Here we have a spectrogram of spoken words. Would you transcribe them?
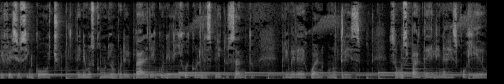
Efesios 5.8. Tenemos comunión con el Padre, con el Hijo y con el Espíritu Santo. Primera de Juan 1.3. Somos parte del linaje escogido,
